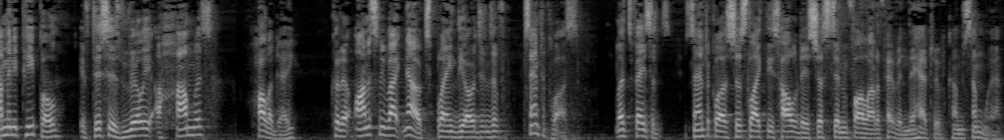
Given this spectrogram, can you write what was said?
how many people, if this is really a harmless holiday, could honestly right now explain the origins of Santa Claus? Let's face it, Santa Claus, just like these holidays, just didn't fall out of heaven. They had to have come somewhere.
